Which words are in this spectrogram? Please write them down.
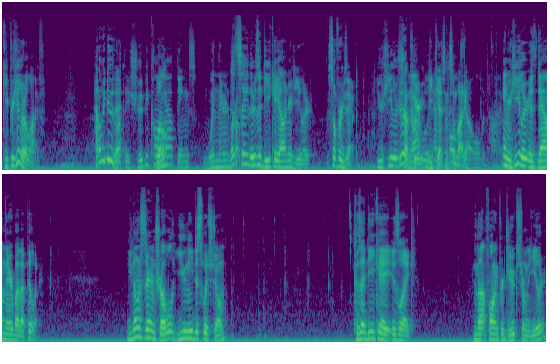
keep your healer alive. How do we do that? But they should be calling Well, out things when they're in Let's trouble. say there's a DK on your healer. So for example, your healer You're should up here really DPSing somebody, out all the time. and your healer is down there by that pillar. You notice they're in trouble, you need to switch to them. Because that DK is like not falling for jukes from the healer,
